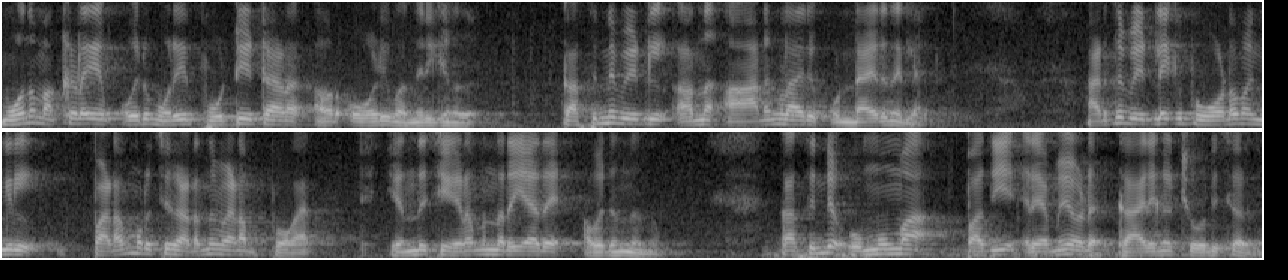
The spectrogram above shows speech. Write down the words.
മൂന്ന് മക്കളെയും ഒരു മുറിയിൽ പൂട്ടിയിട്ടാണ് അവർ ഓടി വന്നിരിക്കുന്നത്. കസിന്റെ വീട്ടിൽ അന്ന് ആണുങ്ങളാരും ഉണ്ടായിരുന്നില്ല. അടുത്ത വീട്ടിലേക്ക് പോകണമെങ്കിൽ പടം മുറിച്ച് കടന്നു വേണം പോകാൻ. എന്ത് ചെയ്യണമെന്നറിയാതെ അവരും നിന്നു. കസിന്റെ ഉമ്മുമ്മ പതിയെ രമയോട് കാര്യങ്ങൾ ചോദിച്ചറിഞ്ഞു.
